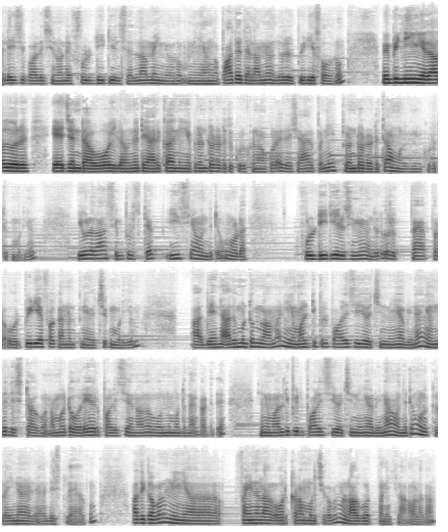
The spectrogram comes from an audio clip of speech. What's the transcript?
எல்ஐசி பாலிசினோட ஃபுல் டீட்டெயில்ஸ் எல்லாமே இங்கே வரும். நீங்கள் அங்கே பார்த்தது எல்லாமே வந்து ஒரு பிடிஎஃப் வரும். மேபி நீங்கள் ஏதாவது ஒரு ஏஜென்ட்டாவோ இல்லை வந்துட்டு யாருக்காவது நீங்கள் பிரிண்ட் அவுட் எடுத்து கொடுக்கணும் கூட இதை ஷேர் பண்ணி பிரிண்ட் அவுட் எடுத்து அவங்களுக்கு நீங்கள் கொடுத்துக்க முடியும். இவ்வளோ தான் சிம்பிள் ஸ்டெப் ஈஸியாக வந்துட்டு உங்களோட ஃபுல் டீட்டெயில்ஸுமே வந்துட்டு ஒரு பேப்பர் ஒரு பிடிஎஃபாக கன்வெர்ட் பண்ணி வச்சுக்க முடியும். தென் அது மட்டும் இல்லாமல் நீங்கள் மல்டிபிள் பாலிசி வச்சிருந்தீங்க அப்படின்னா இங்கே வந்து லிஸ்ட் ஆகும். நம்மகிட்ட ஒரே ஒரு பாலிசி அதனால ஒன்று மட்டும் தான் காட்டுது. நீங்கள் மல்டிபிள் பாலிசி வச்சிருந்தீங்க அப்படின்னா வந்துட்டு உங்களுக்கு லைனாக டிஸ்ப்ளே ஆகும். அதுக்கப்புறம் நீங்கள் ஃபைனலாக ஒர்க்கெல்லாம் முடிச்சக்கப்புறம் லாக் அவுட் பண்ணிக்கலாம். அவ்வளோதான்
